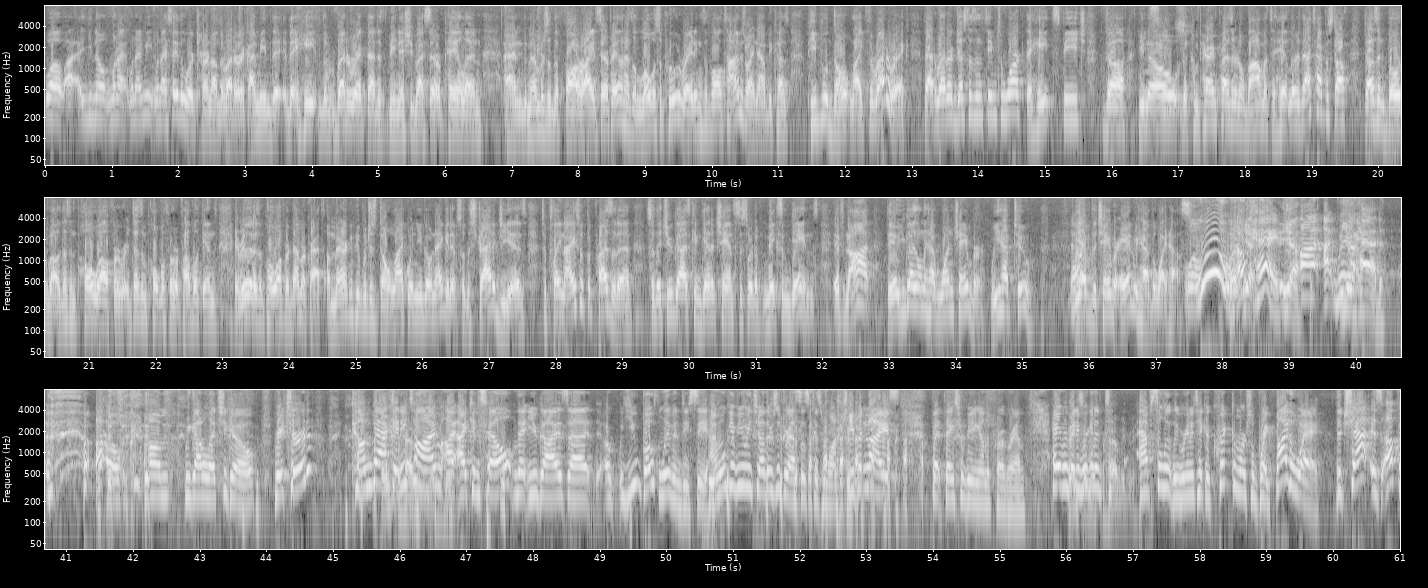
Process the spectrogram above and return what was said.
Well, I, you know, when I when I mean when I say the word "turn on the rhetoric," I mean the the hate, the rhetoric that is being issued by Sarah Palin and the members of the far right. Sarah Palin has the lowest approval ratings of all times right now because people don't like the rhetoric. That rhetoric just doesn't seem to work. The hate speech, the you know, the comparing President Obama to Hitler, that type of stuff doesn't bode well. It doesn't poll well for it doesn't poll well for Republicans. It really doesn't poll well for Democrats. American people just don't like when you go negative. So the strategy is to play nice with the president so that you guys guys can get a chance to sort of make some gains. If not, they, you guys only have one chamber. We have two. We have the chamber and we have the White House. Well, Ooh, okay. Yeah. yeah. Uh, I, you had. uh oh. Um, we got to let you go. Richard? Come back anytime. I, I, can tell that you guys, uh, uh you both live in D.C. I won't give you each other's addresses because we want to keep it nice. But thanks for being on the program. Hey, everybody, thanks we're so going to absolutely. We're going to take a quick commercial break. By the way, the chat is up and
